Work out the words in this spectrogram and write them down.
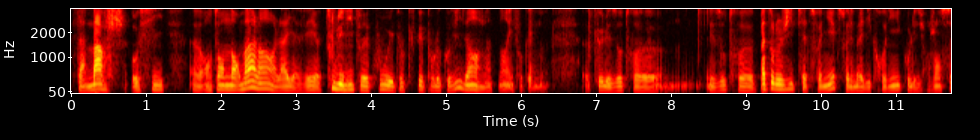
ça marche aussi euh, en temps normal. Hein. Là, il y avait euh, tous les lits tout à coup étaient occupés pour le Covid. Hein. Maintenant, il faut quand même euh, que les autres, les autres pathologies puissent être soignées, que ce soit les maladies chroniques ou les urgences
